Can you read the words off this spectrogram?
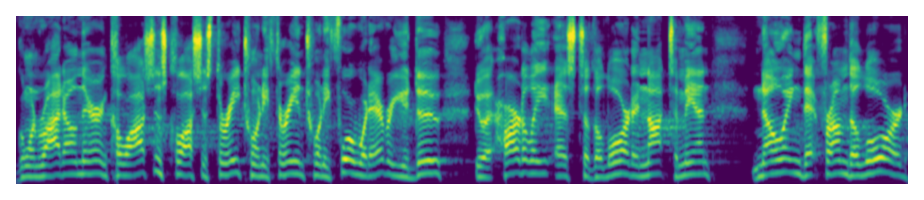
going right on there in Colossians, Colossians 3 23 and 24, whatever you do, do it heartily as to the Lord and not to men, knowing that from the Lord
